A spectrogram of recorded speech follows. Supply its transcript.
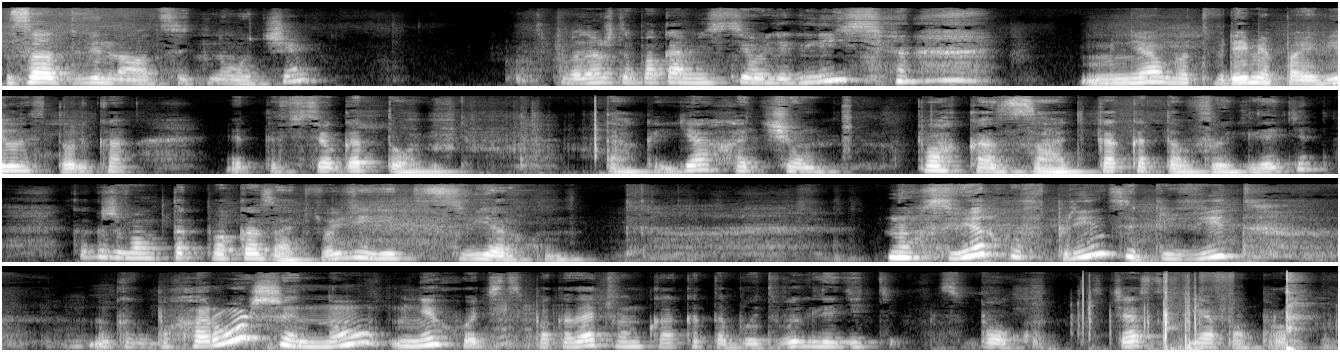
за 12 ночи. Потому что пока мы все улеглись, у меня вот время появилось только это все готовить. Так, я хочу показать, как это выглядит. Как же вам так показать? Вы видите сверху. Ну, сверху, в принципе, вид, ну, как бы хороший, но мне хочется показать вам, как это будет выглядеть сбоку. Сейчас я попробую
